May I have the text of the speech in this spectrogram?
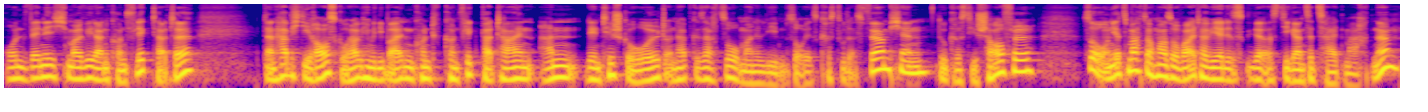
Und wenn ich mal wieder einen Konflikt hatte, dann habe ich die rausgeholt, habe ich mir die beiden Konfliktparteien an den Tisch geholt und habe gesagt, so, meine Lieben, so, jetzt kriegst du das Förmchen, du kriegst die Schaufel. So, und jetzt mach doch mal so weiter, wie er das, das die ganze Zeit macht. Ne?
